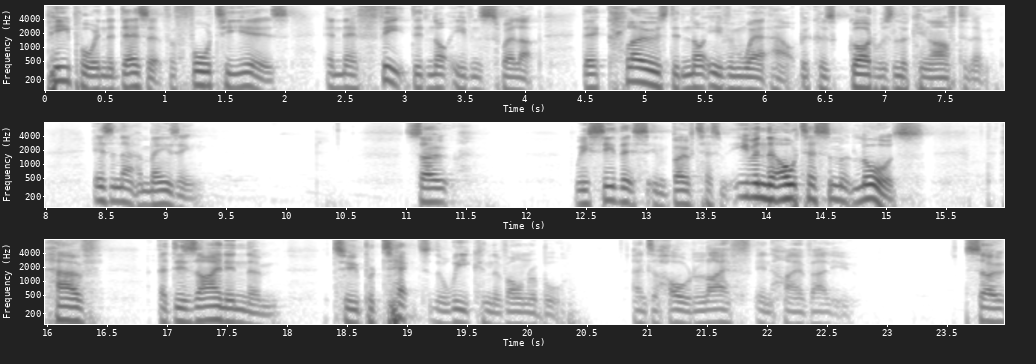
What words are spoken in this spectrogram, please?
people in the desert for 40 years, and their feet did not even swell up. Their clothes did not even wear out because God was looking after them. Isn't that amazing? So, we see this in both Testaments. Even the Old Testament laws have a design in them to protect the weak and the vulnerable and to hold life in high value. So,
